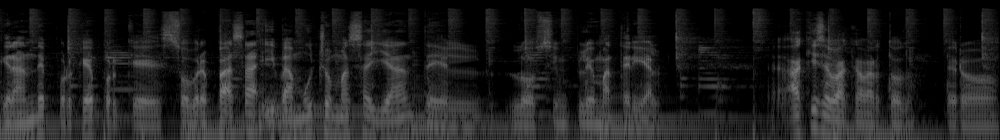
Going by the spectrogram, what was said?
grande, ¿por qué? Porque sobrepasa y va mucho más allá de lo simple material. Aquí se va a acabar todo, pero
